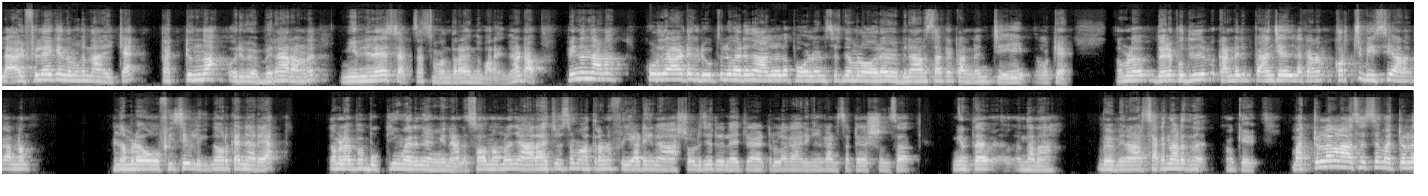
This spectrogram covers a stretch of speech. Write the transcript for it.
ലൈഫിലേക്ക് നമുക്ക് നയിക്കാൻ പറ്റുന്ന ഒരു വെബിനാറാണ് മില്ലിയൻ സക്സസ് മന്ത്ര എന്ന് പറയുന്നത് കേട്ടോ. പിന്നെന്താണ്? കൂടുതലായിട്ട് ഗ്രൂപ്പിൽ വരുന്ന ആളുകളുടെ പോൾ അനുസരിച്ച് നമ്മൾ ഓരോ വെബിനാർസ് ഒക്കെ കണ്ടന്റ് ചെയ്യും. ഓക്കെ നമ്മൾ ഇതുവരെ പുതിയത് കണ്ടിട്ട് പ്ലാൻ ചെയ്തില്ല. കാരണം കുറച്ച് ബിസിയാണ് കാരണം നമ്മുടെ ഓഫീസിൽ വിളിക്കുന്നവർക്ക് തന്നെ അറിയാം. നമ്മളിപ്പോൾ ബുക്കിംഗ് വരുന്നത് എങ്ങനെയാണ്? സോ നമ്മൾ ഞായറാഴ്ച ദിവസം മാത്രമാണ് ഫ്രീ ആയിട്ട് ഇങ്ങനെ ആസ്ട്രോളജി റിലേറ്റഡ് ആയിട്ടുള്ള കാര്യങ്ങൾ കൺസൾട്ടേഷൻസ് ഇങ്ങനത്തെ എന്താണ് വെബിനാർസ് ഒക്കെ നടത്തുന്നത്. ഓക്കെ മറ്റുള്ള ക്ലാസ്സസ് മറ്റുള്ള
